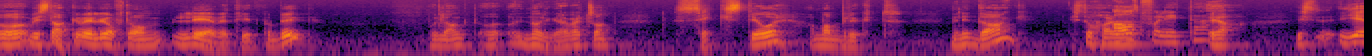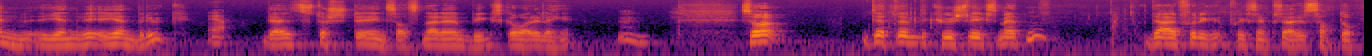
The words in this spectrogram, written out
Og vi snakker veldig ofte om levetid på bygg. Hvor langt, og I Norge har det vært sånn 60 år har man brukt. Men i dag hvis du har Altfor lite. ja. Hvis, gjen, gjen, gjenbruk. Ja. Det er den største innsatsen der bygg skal vare lenge. Så dette kursvirksomheten det er for, for eksempel så er det satt opp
